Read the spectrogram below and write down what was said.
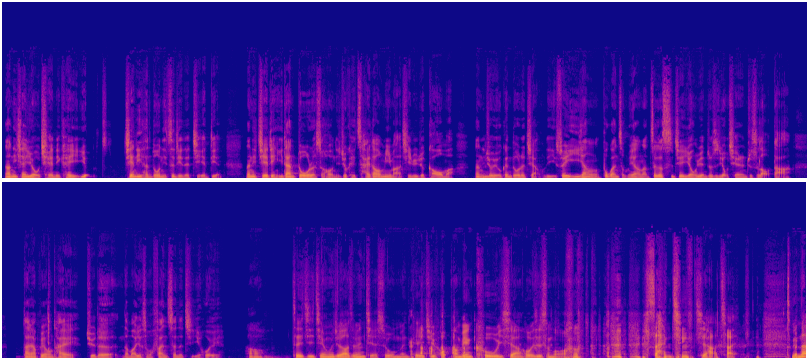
然后你现在有钱你可以又建立很多你自己的节点。那你节点一旦多的时候，你就可以猜到密码几率就高嘛，那你就有更多的奖励。嗯、所以一样，不管怎么样呢，这个世界永远就是有钱人就是老大，大家不用太觉得那么有什么翻身的机会。好，这一集节目就到这边结束，我们可以去旁边哭一下，或者是什么散尽家财。那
